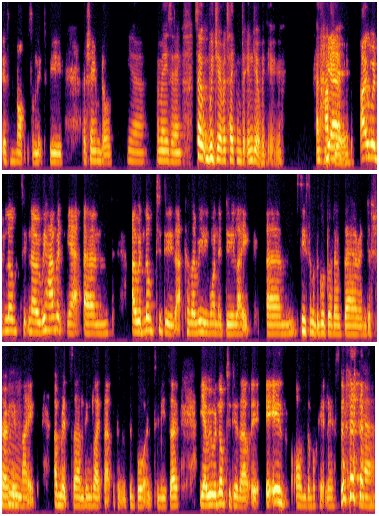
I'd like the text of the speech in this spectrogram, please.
it's not something to be ashamed of yeah amazing so would you ever take them to india with you and have yeah, you i would love to no we haven't yet um i would love to do that because i really want to do like um see some of the gurdwaras there and just show mm. him like Amritsar and things like that because it's important to me. So, yeah, we would love to do that. It, it is on the bucket list. yeah.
